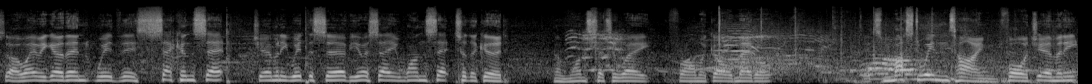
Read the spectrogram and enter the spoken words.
So away we go then with this second set. Germany with the serve, USA one set to the good and one set away from a gold medal. It's must-win time for Germany.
